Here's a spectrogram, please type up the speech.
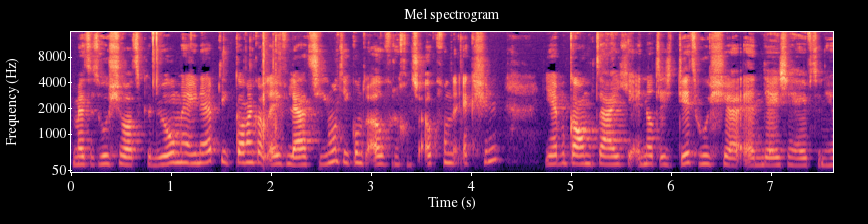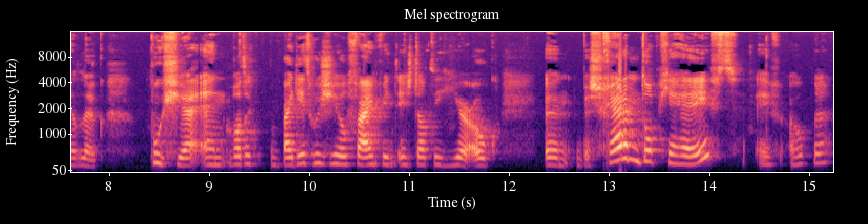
met het hoesje wat ik er nu omheen heb. Die kan ik al even laten zien, want die komt overigens ook van de Action. Die heb ik al een tijdje en dat is dit hoesje. En deze heeft een heel leuk poesje. En wat ik bij dit hoesje heel fijn vind, is dat hij hier ook een beschermdopje heeft. Even open.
